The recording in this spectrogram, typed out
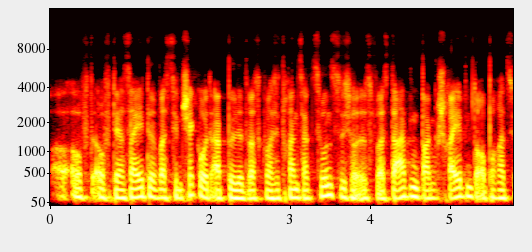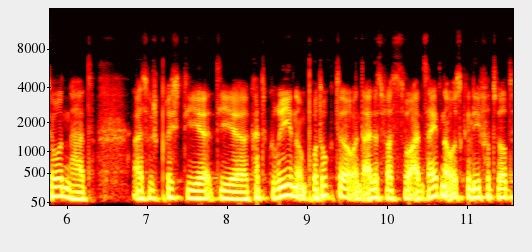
auf, auf der Seite, was den Checkout abbildet, was quasi transaktionssicher ist, was Datenbank schreibende Operationen hat. Also sprich die, die Kategorien und Produkte und alles, was so an Seiten ausgeliefert wird,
